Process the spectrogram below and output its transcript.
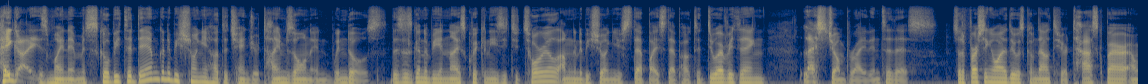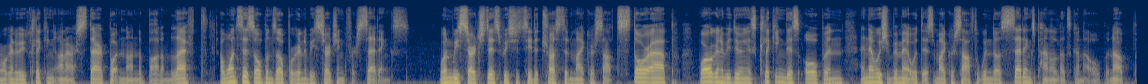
Hey guys, my name is Scoby. Today I'm going to be showing you how to change your time zone in Windows. This is going to be a nice quick and easy tutorial. I'm going to be showing you step by step how to do everything. Let's jump right into this. So the first thing you want to do is come down to your taskbar and we're going to be clicking on our start button on the bottom left. And once this opens up, we're going to be searching for settings. When we search this, we should see the trusted Microsoft Store app. What we're going to be doing is clicking this open and then we should be met with this Microsoft Windows settings panel that's going to open up.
